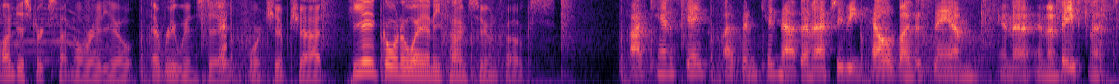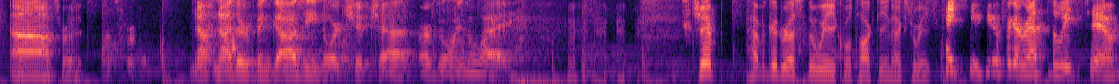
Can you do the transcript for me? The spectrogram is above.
on District Sentinel Radio every Wednesday for Chip Chat. He ain't going away anytime soon, folks. I can't escape. I've been kidnapped. I'm actually being held by the Sams in a in a basement. Uh, that's right. That's Not, neither Benghazi nor Chip Chat are going away. Chip, have a good rest of the week. We'll talk to you next week. Thank you. You have a good rest of the week too.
